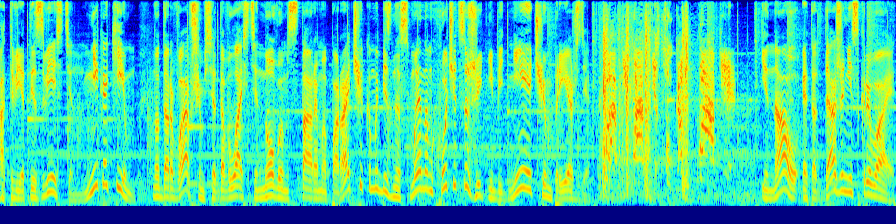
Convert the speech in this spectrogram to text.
Ответ известен. Никаким. Но дорвавшимся до власти новым старым аппаратчикам и бизнесменам хочется жить не беднее, чем прежде. Бабки, бабки, сука, бабки! И Нао это даже не скрывает.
